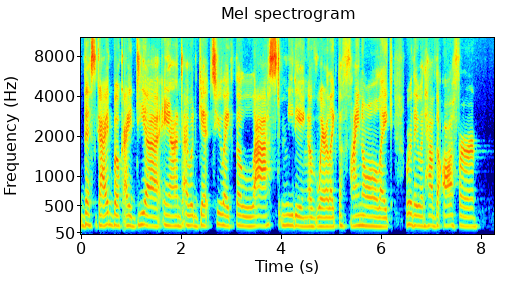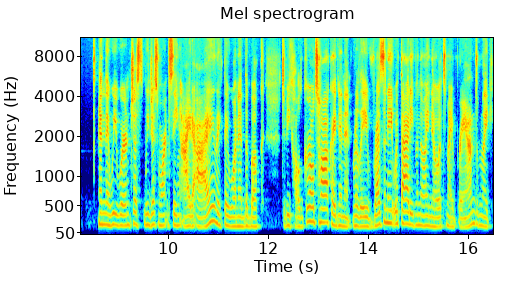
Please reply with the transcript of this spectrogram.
this guidebook idea and I would get to like the last meeting of where like the final like where they would have the offer and then we weren't just we just weren't seeing eye to eye like they wanted the book to be called girl talk i didn't really resonate with that even though i know it's my brand i'm like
